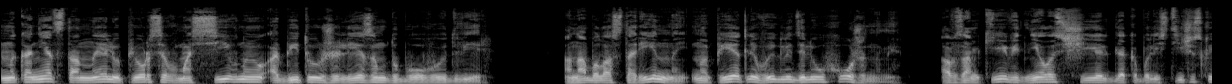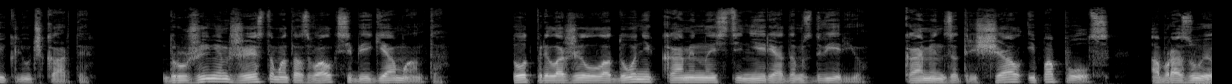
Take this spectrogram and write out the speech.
Наконец тоннель уперся в массивную, обитую железом дубовую дверь. Она была старинной, но петли выглядели ухоженными, а в замке виднелась щель для каббалистической ключ-карты. Дружинин жестом отозвал к себе геоманта. Тот приложил ладони к каменной стене рядом с дверью. Камень затрещал и пополз, образуя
